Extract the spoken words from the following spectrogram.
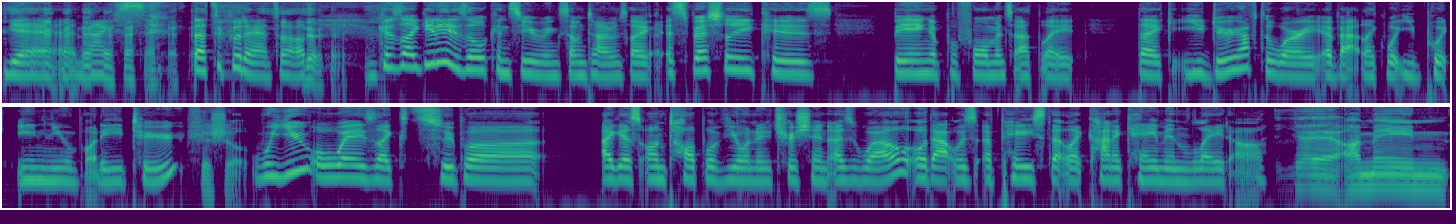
Yeah, nice. That's a good answer. Because, like, it is all consuming sometimes, like, especially because being a performance athlete, like, you do have to worry about, like, what you put in your body too. For sure. Were you always, like, super, I guess, on top of your nutrition as well? Or that was a piece that, like, kind of came in later? Yeah, I mean,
